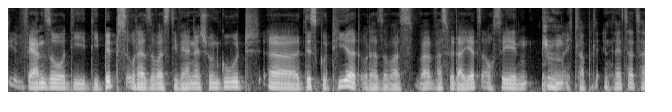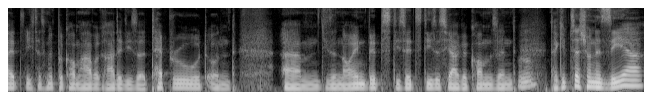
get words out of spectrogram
werden so die, die BIPs oder sowas, die werden ja schon gut äh, diskutiert oder sowas. Was wir da jetzt auch sehen, ich glaube in letzter Zeit, wie ich das mitbekommen habe, gerade diese Taproot und ähm, diese neuen BIPs, die jetzt dieses Jahr gekommen sind, mhm. da gibt es ja schon eine sehr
